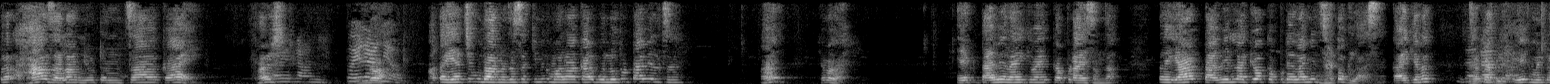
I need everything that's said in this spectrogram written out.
तर हा झाला न्यूटनचा काय? फर्स्ट आता याचे उदाहरण जसं की मी तुम्हाला काय बोललो होतो टावेलचं हा? हे बघा. एक टावेल आहे किंवा एक कपडा आहे समजा. तर या टावेलला किंवा कपड्याला मी झटकला असं. काय केलं? झटकलं. एक मिनिट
